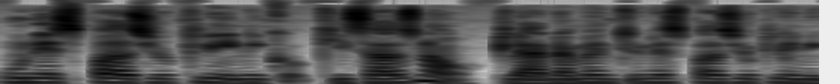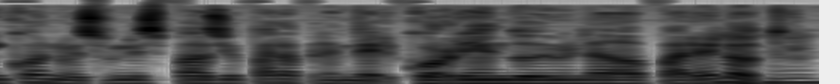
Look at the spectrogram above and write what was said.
un espacio clínico, quizás no, claramente un espacio clínico no es un espacio para aprender corriendo de un lado para el otro.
